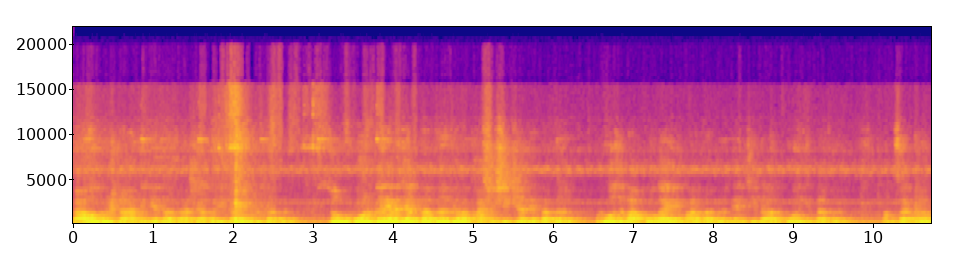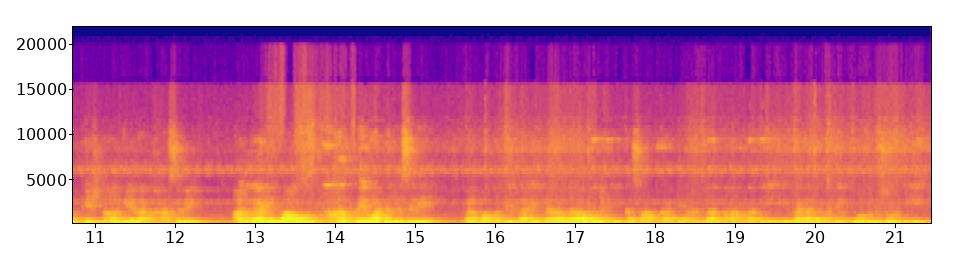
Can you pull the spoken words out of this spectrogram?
का हो दृष्ट हाती देतात? अशा परी गायी म्हणतात. जो खून करेल जगतात त्याला फाशी शिक्षा देतात. रोज लाखो गायरी मारतात त्यांची दार कोण घेतात? आमचा कळप ठेशनावर गेला खास रे आगगाडी पाहून हा भय वाटत असे रे कळपामधील गायी दरादरा दरा ओढती कसाब हंता हंतात फडाफडाती एका डब्यामध्ये कोंडून सोडती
